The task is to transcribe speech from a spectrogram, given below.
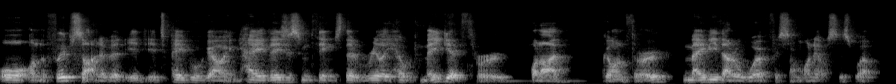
Or on the flip side of it, it, it's people going, "Hey, these are some things that really helped me get through what I've gone through. Maybe that'll work for someone else as well."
